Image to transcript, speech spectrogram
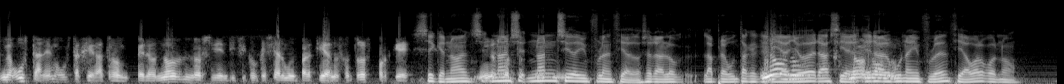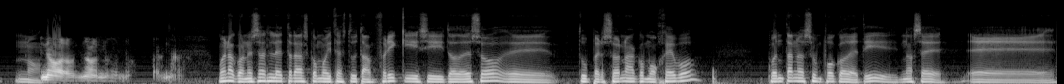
me gustan, ¿eh? me gusta Gigatron, pero no los identifico que sean muy parecidos a nosotros, porque Sí, que no han, no han, Nosotros- no han sido influenciados. Era lo- la pregunta que quería No, yo era si era alguna influencia o algo. No. No. no, no, no, no, para nada. Bueno, con esas letras, como dices tú, tan frikis y todo eso, eh, tu persona como Gebo, cuéntanos un poco de ti. No sé, eh,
